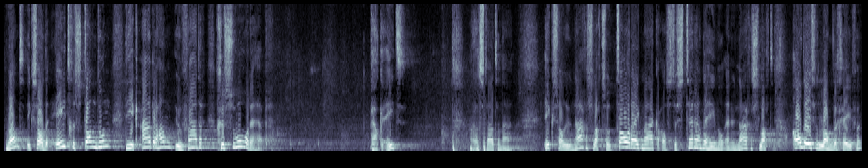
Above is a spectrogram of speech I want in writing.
Want ik zal de eed gestand doen die ik Abraham, uw vader, gezworen heb. Welke eed? Nou, dat staat erna. Ik zal uw nageslacht zo talrijk maken als de sterren aan de hemel en uw nageslacht al deze landen geven.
